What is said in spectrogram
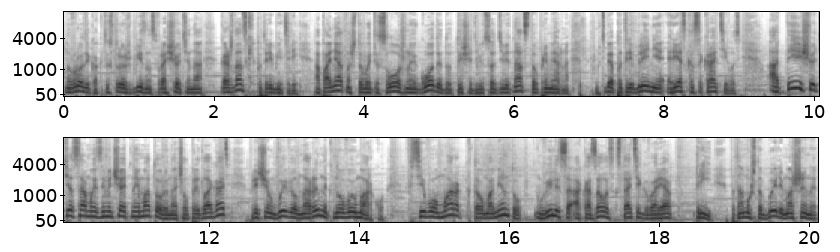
ну, вроде как ты строишь бизнес в расчете на гражданских потребителей, а понятно, что в эти сложные годы, до 1919 примерно, у тебя потребление резко сократилось. А ты еще те самые замечательные моторы начал предлагать, причем вывел на рынок новую марку. Всего марок к тому моменту у Виллиса оказалось, кстати говоря, три, потому что были машины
